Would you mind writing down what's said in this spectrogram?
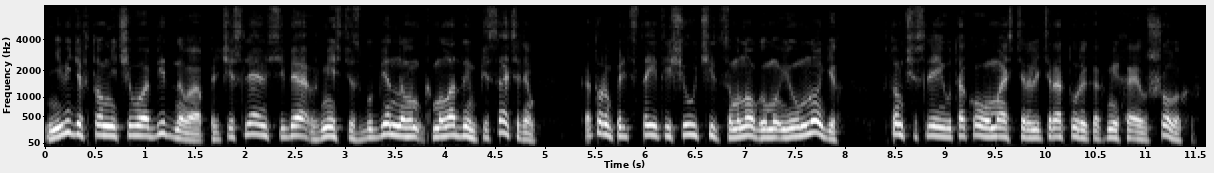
Не видя в том ничего обидного, причисляю себя вместе с Бубенновым к молодым писателям – которым предстоит еще учиться многому и у многих, в том числе и у такого мастера литературы, как Михаил Шолохов.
